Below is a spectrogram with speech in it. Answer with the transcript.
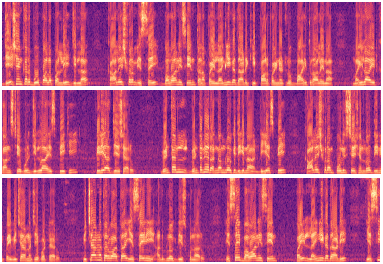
జయశంకర్ భూపాలపల్లి జిల్లా కాళేశ్వరం ఎస్ఐ భవానీసేన్ తనపై లైంగిక దాడికి పాల్పడినట్లు బాధితురాలైన మహిళా హెడ్ కానిస్టేబుల్ జిల్లా ఎస్పీకి ఫిర్యాదు చేశారు. వెంటనే వెంటనే రంగంలోకి దిగిన డీఎస్పీ కాళేశ్వరం పోలీస్ స్టేషన్లో దీనిపై విచారణ చేపట్టారు. విచారణ తర్వాత ఎస్ఐని అదుపులోకి తీసుకున్నారు. ఎస్ఐ భవానీ సేన్ పై లైంగిక దాడి ఎస్సీ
